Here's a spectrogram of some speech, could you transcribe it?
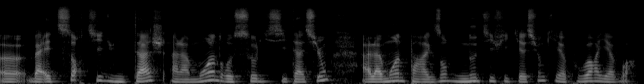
euh, bah, être sorties d'une tâche à la moindre sollicitation, à la moindre, par exemple, notification qu'il va pouvoir y avoir.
